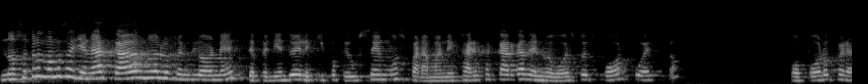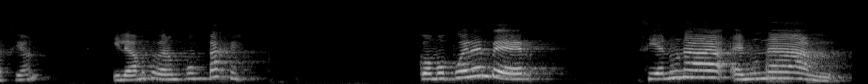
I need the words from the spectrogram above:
Nosotros vamos a llenar cada uno de los renglones dependiendo del equipo que usemos para manejar esa carga. De nuevo, esto es por puesto o por operación y le vamos a dar un puntaje. Como pueden ver, si en una, en una mm,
